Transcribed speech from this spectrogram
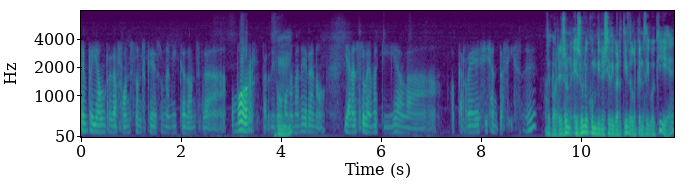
sempre hi ha un rerefons doncs, que és una mica doncs, d'humor, per dir-ho d'alguna manera, no? I ara ens trobem aquí a la, al carrer 66. Eh? D'acord, és, un, és una combinació divertida la que ens diu aquí, eh?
